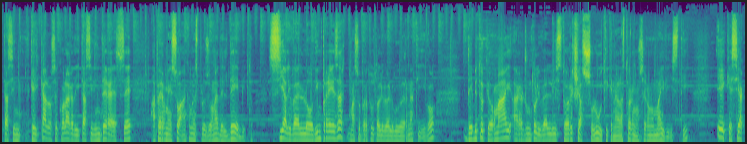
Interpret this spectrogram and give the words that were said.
tassi, che il calo secolare dei tassi di interesse ha permesso anche un'esplosione del debito, sia a livello di impresa ma soprattutto a livello governativo, debito che ormai ha raggiunto livelli storici assoluti che nella storia non si erano mai visti e che si è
